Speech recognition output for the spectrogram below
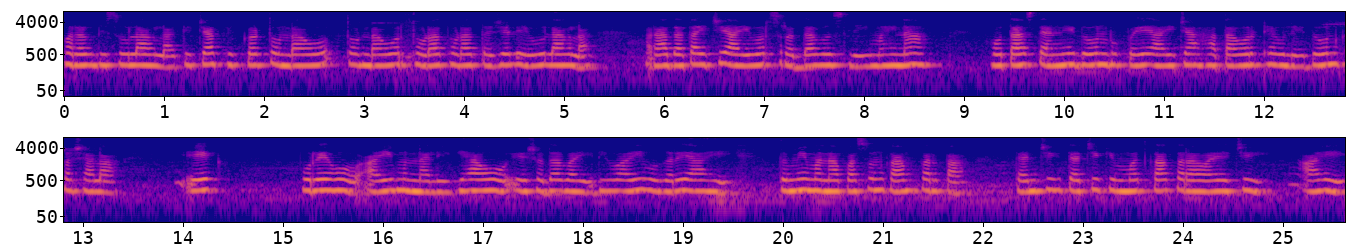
फरक दिसू लागला. तिच्या फिकट तोंडावर तोंडावर थोडा थोडा तजेल येऊ लागला. राधाताईची आईवर श्रद्धा बसली. महिना होताच त्यांनी दोन रुपये आईच्या हातावर ठेवले. दोन कशाला? एक पुरे हो. आई म्हणाली घ्या हो यशोदाबाई दिवाळी वगैरे आहे. तुम्ही मनापासून काम करता. त्यांची त्याची किंमत का करावायची आहे?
